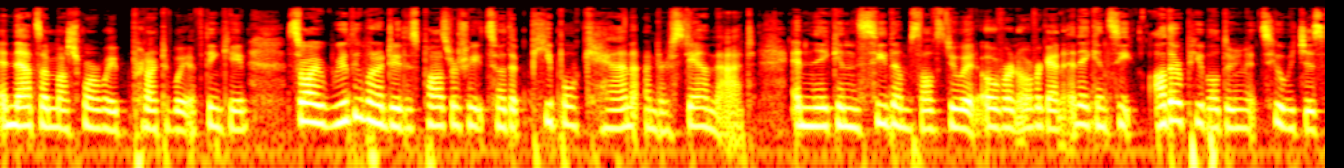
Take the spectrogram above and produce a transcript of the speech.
And that's a much more way productive way of thinking. So I really want to do this pause retreat so that people can understand that and they can see themselves do it over and over again and they can see other people doing it too, which is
